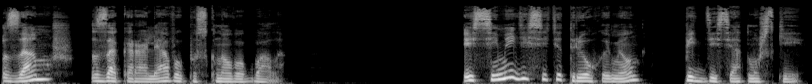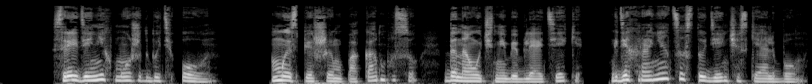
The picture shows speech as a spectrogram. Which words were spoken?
Замуж за короля выпускного бала. Из 73 имен 50 мужские. Среди них может быть Оуэн. Мы спешим по кампусу до научной библиотеки, где хранятся студенческие альбомы.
